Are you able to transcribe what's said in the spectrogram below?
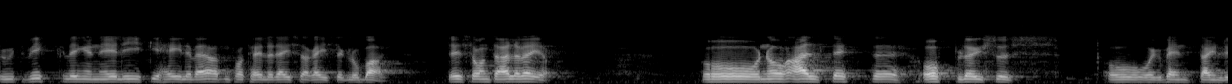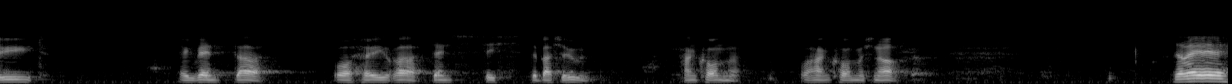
Utviklingen er lik i hele verden, forteller de som reiser globalt. Det er sånt alle veier. Og når alt dette oppløses Å, jeg venter en lyd. Jeg venter å høre den siste basun. Han kommer, og han kommer snart. Det er,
